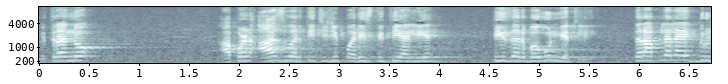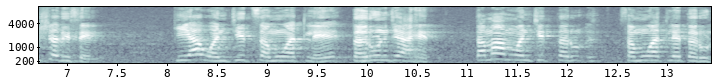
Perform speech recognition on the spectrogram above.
मित्रांनो आपण आजवरतीची जी परिस्थिती आली आहे ती जर बघून घेतली तर आपल्याला एक दृश्य दिसेल की या वंचित समूहातले तरुण जे आहेत तमाम वंचित तरुण समूहातले तरुण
